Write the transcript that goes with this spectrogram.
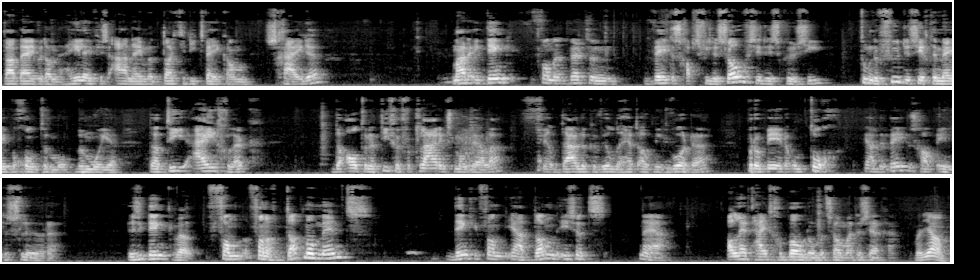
Waarbij we dan heel eventjes aannemen dat je die twee kan scheiden. Maar ik denk van het werd een wetenschapsfilosofische discussie. Toen de VUDE zich ermee begon te bemoeien. Dat die eigenlijk de alternatieve verklaringsmodellen, veel duidelijker wilde het ook niet worden, probeerden om toch ja, de wetenschap in te sleuren. Dus ik denk, van, vanaf dat moment, denk ik van, ja, dan is het, nou ja, alertheid geboden, om het zo maar te zeggen. Maar ja,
